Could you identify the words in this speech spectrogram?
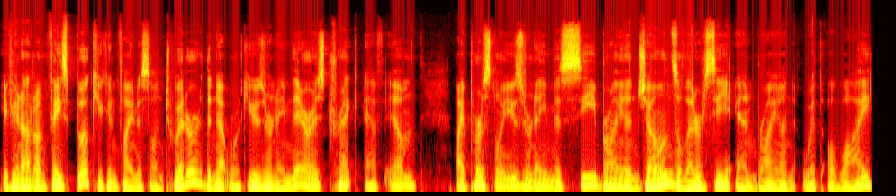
If you're not on Facebook, you can find us on Twitter. The network username there is TrekFM. My personal username is C Bryan Jones, a letter C and Bryan with a Y.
